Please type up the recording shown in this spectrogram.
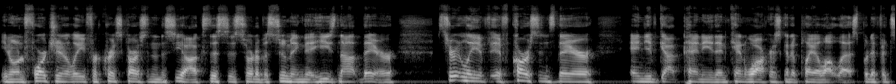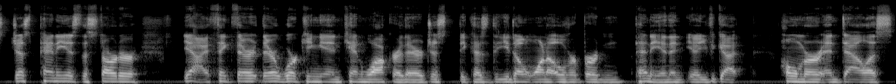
you know, unfortunately for Chris Carson and the Seahawks, this is sort of assuming that he's not there. Certainly if, if Carson's there and you've got Penny, then Ken Walker's going to play a lot less. But if it's just Penny as the starter, yeah, I think they're they're working in Ken Walker there just because you don't want to overburden Penny, and then you know you've got Homer and Dallas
